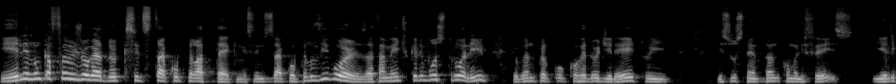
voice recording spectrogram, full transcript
E ele nunca foi um jogador que se destacou pela técnica, se destacou pelo vigor, exatamente o que ele mostrou ali, jogando pelo corredor direito e, e sustentando como ele fez. E ele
